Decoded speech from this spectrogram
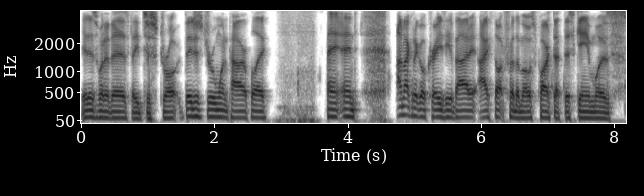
it is what it is. They just drew they just drew one power play. And, and I'm not going to go crazy about it. I thought for the most part that this game was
